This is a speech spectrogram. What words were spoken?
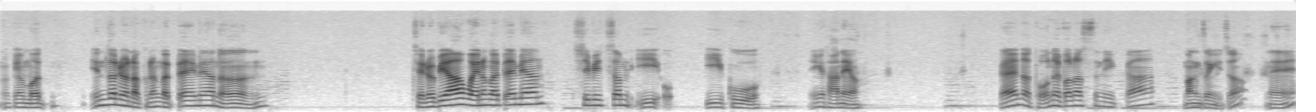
이렇게 뭐 임대료나 그런 걸 빼면은 재료비하고 이런 걸 빼면 12.29 이게 다네요. 그래도 돈을 벌었으니까 망정이죠? 네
